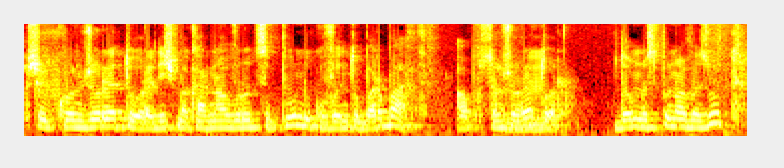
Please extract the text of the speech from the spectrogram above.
și conjurătură. Nici măcar n-au vrut să pună cuvântul bărbat. Au pus înjurătură. Domnul Spânu a văzut?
